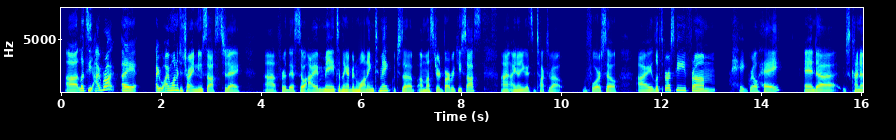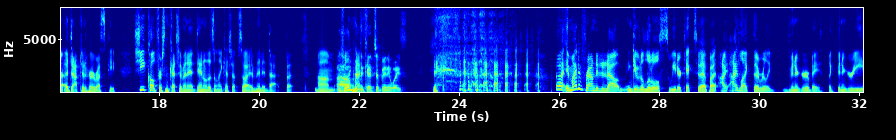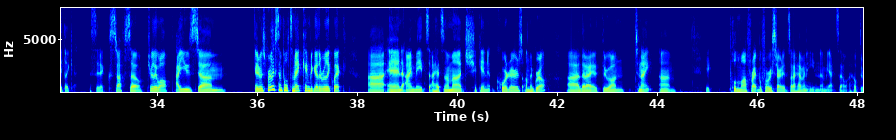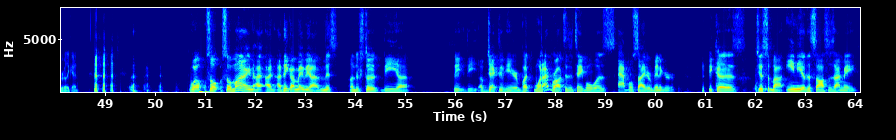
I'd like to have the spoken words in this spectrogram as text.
Uh, let's see. I brought a. I, I wanted to try a new sauce today uh, for this, so I made something I've been wanting to make, which is a, a mustard barbecue sauce. I I know you guys have talked about before, so I looked up a recipe from Hey Grill Hey and uh, just kind of adapted her recipe. She called for some ketchup in it. Daniel doesn't like ketchup, so I admitted that. But um, it was really put nice. the ketchup anyways. Uh, it might have rounded it out and give it a little sweeter kick to it, but I, I like the really vinegar based, like vinegary, like acidic stuff. So it's really well. I used um, it was really simple to make, came together really quick, uh, and I made I had some uh, chicken quarters on the grill uh, that I threw on tonight. Um, they pulled them off right before we started, so I haven't eaten them yet. So I hope they're really good. Well, so so mine, I I, I think I maybe I misunderstood the uh, the the objective here, but what I brought to the table was apple cider vinegar, because just about any of the sauces I make,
